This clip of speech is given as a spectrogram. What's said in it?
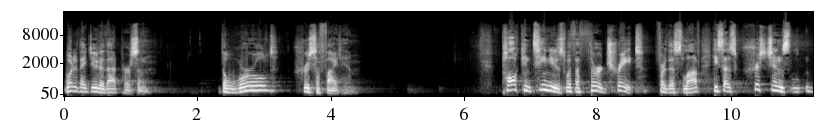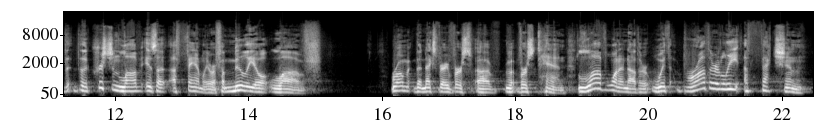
What did they do to that person? The world crucified him. Paul continues with a third trait for this love. He says Christians, the, Christian love is a, a, family or a familial love. Rome, the next very verse, uh, verse 10. Love one another with brotherly affection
